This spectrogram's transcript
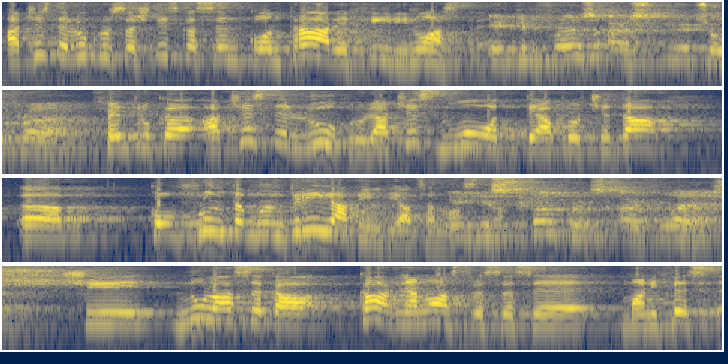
aceste lucruri să știți că sunt contrare firii noastre. It confronts our spiritual pride. Pentru că aceste lucruri, acest mod de a proceda, uh, confruntă mândria din viața It noastră discomforts our flesh. Și nu lasă ca carnea noastră să se manifeste.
